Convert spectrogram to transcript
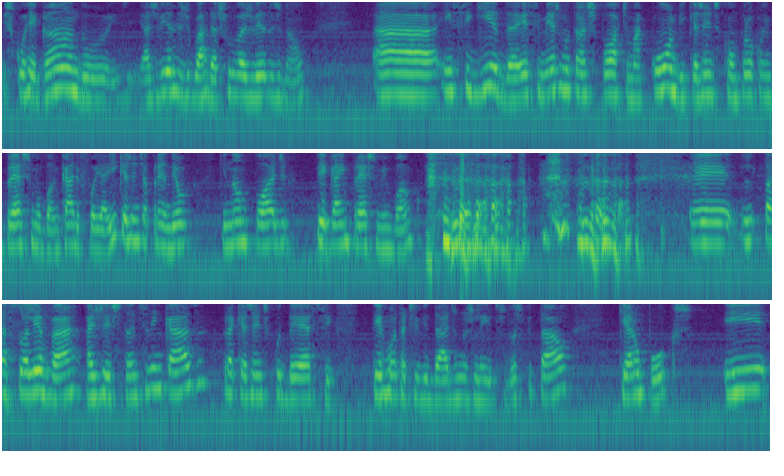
escorregando, às vezes de guarda-chuva, às vezes não. Ah, em seguida, esse mesmo transporte, uma Kombi que a gente comprou com empréstimo bancário, foi aí que a gente aprendeu que não pode pegar empréstimo em banco. é, passou a levar as gestantes em casa para que a gente pudesse ter rotatividade nos leitos do hospital, que eram poucos. E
